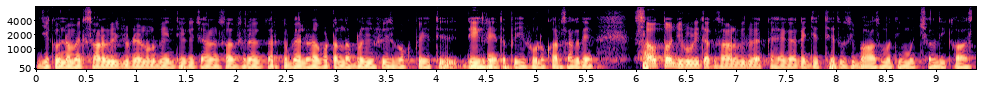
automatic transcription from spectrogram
ਜੇ ਕੋਈ ਨਵੇਂ ਕਿਸਾਨ ਵੀਰ ਜੁੜੇ ਉਹਨਾਂ ਨੂੰ ਬੇਨਤੀ ਹੈ ਕਿ ਚੈਨਲ ਸਬਸਕ੍ਰਾਈਬ ਕਰਕੇ ਬੈਲ ਵਾਲਾ ਬਟਨ ਦਬਾ ਲਓ ਜੇ ਫੇਸਬੁੱਕ ਪੇਜ ਤੇ ਦੇਖ ਰਹੇ ਤਾਂ ਪੇਜ ਫੋਲੋ ਕਰ ਸਕਦੇ ਆ ਸਭ ਤੋਂ ਜ਼ਰੂਰੀ ਤਾਂ ਕਿਸਾਨ ਵੀਰੋ ਇੱਕ ਹੈਗਾ ਕਿ ਜਿੱਥੇ ਤੁਸੀਂ ਬਾਸਮਤੀ ਮੁੱਛਲ ਦੀ ਕਾਸ਼ਤ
